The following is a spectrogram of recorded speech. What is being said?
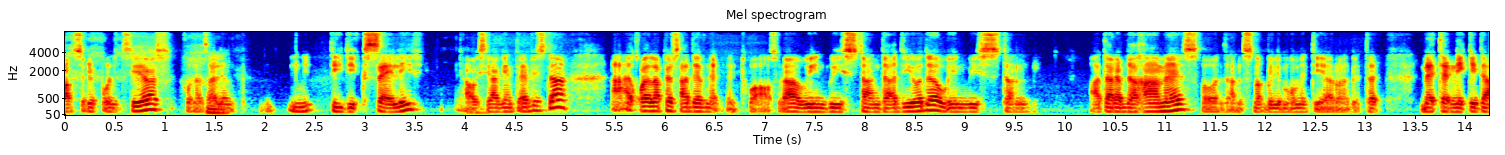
ავსტრიული პოლიციას ხოდა ძალიან დიდი ქსელი თავისი აგენტების და ყველაფერს ადევნებდნენ თვალს რა, ვინ ვისთან დადიოდა, ვინ ვისთან ატარებდა ღამეს, ხო, ძალიან ცნობილი მომენტია რომ ეგეთ მეტერნიკი და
